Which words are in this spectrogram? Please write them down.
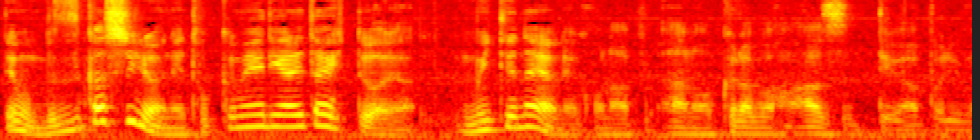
でも難しいよね。匿名でやりたい人は向いてないよねこのあのクラブハウスっていうアプリは。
